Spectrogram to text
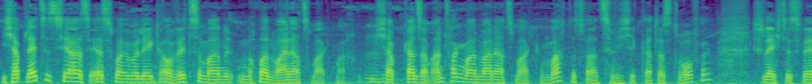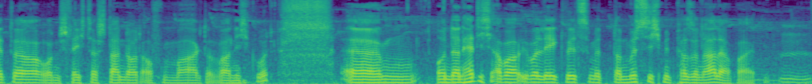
Ich habe letztes Jahr das erste Mal überlegt, oh, willst du mal nochmal einen Weihnachtsmarkt machen? Ich habe ganz am Anfang mal einen Weihnachtsmarkt gemacht. Das war eine ziemliche Katastrophe. Schlechtes Wetter und schlechter Standort auf dem Markt. Das war nicht gut. Ähm, und dann hätte ich aber überlegt, willst du mit, dann müsste ich mit Personal arbeiten. Mhm.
